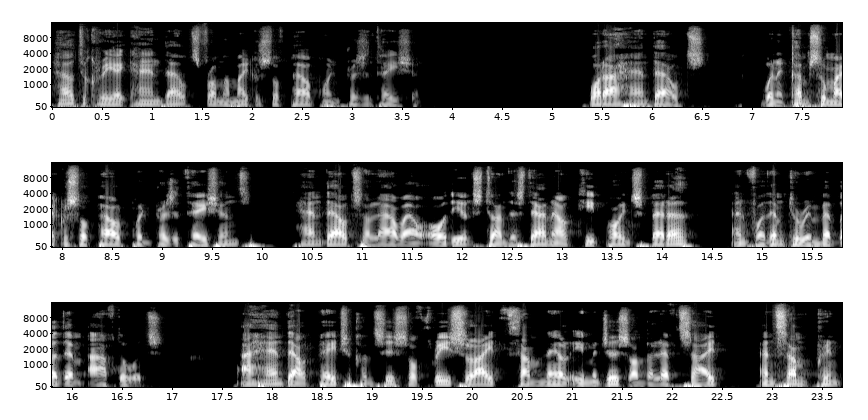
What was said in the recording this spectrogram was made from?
How to create handouts from a Microsoft PowerPoint presentation. What are handouts? When it comes to Microsoft PowerPoint presentations, handouts allow our audience to understand our key points better and for them to remember them afterwards. A handout page consists of three slide thumbnail images on the left side and some print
